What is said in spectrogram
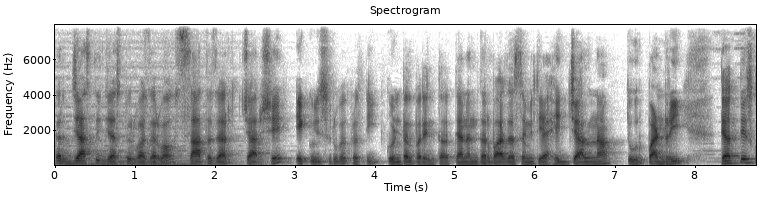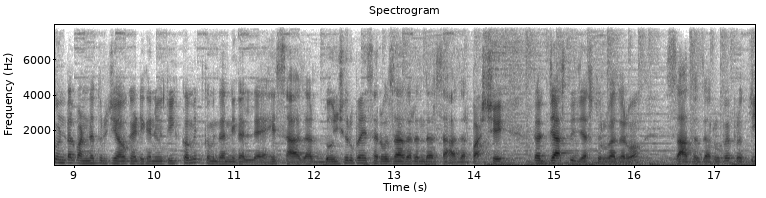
तर जास्तीत जास्त बाजार बाजारभाव सात हजार चारशे एकवीस रुपये प्रति क्विंटलपर्यंत. त्यानंतर बाजार समिती आहे जालना तूर पांढरी. तेहत्तीस क्विंटल पांढऱ्या तुरीची आवक या ठिकाणी होती. कमीत कमी दर निघालेले आहे सहा हजार दोनशे रुपये सर्वसाधारण दर सहा हजार पाचशे. तर जास्तीत जास्त बाजार बाजारभाव सात हजार रुपये प्रति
